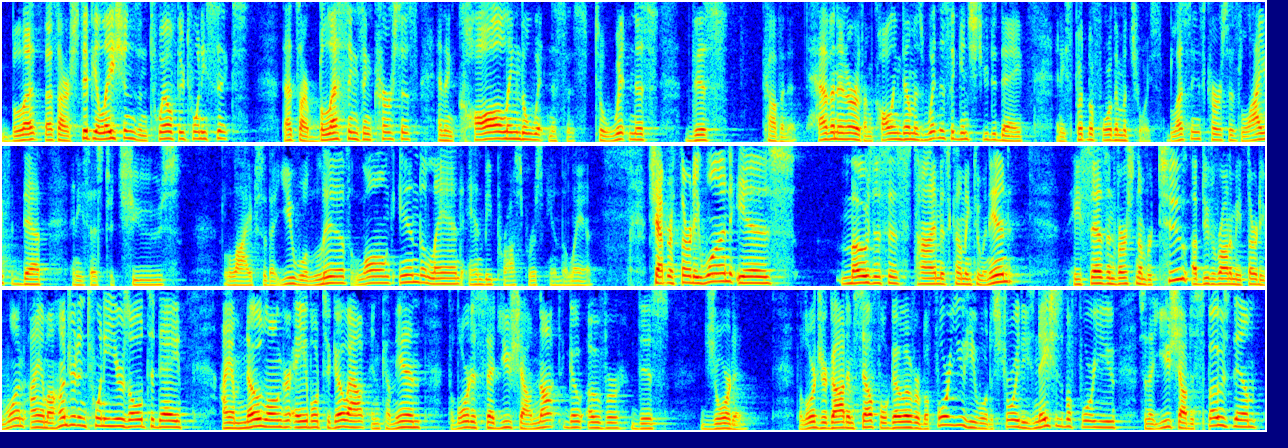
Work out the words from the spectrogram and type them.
bless that's our stipulations in 12 through 26. That's our blessings and curses, and then calling the witnesses to witness this covenant. Heaven and earth, I'm calling them as witness against you today, and he's put before them a choice blessings, curses, life, death, and he says to choose life so that you will live long in the land and be prosperous in the land. Chapter 31 is Moses' time is coming to an end. He says in verse number 2 of Deuteronomy 31 I am 120 years old today. I am no longer able to go out and come in. The Lord has said, You shall not go over this Jordan. The Lord your God himself will go over before you. He will destroy these nations before you, so that you shall dispose them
